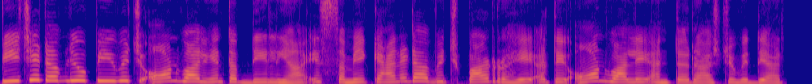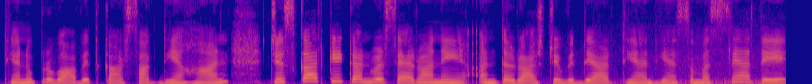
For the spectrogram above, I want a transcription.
ਪੀਜੀਡਬਲਯੂਪੀ ਵਿੱਚ ਆਉਣ ਵਾਲੀਆਂ ਤਬਦੀਲੀਆਂ ਇਸ ਸਮੇਂ ਕੈਨੇਡਾ ਵਿੱਚ ਪੜ ਰਹੇ ਅਤੇ ਆਉਣ ਵਾਲੇ ਅੰਤਰਰਾਸ਼ਟਰੀ ਵਿਦਿਆਰਥੀਆਂ ਨੂੰ ਪ੍ਰਭਾਵਿਤ ਕਰ ਸਕਦੀਆਂ ਹਨ ਜਿਸ ਕਰਕੇ ਕਨਵਰਸੇਰਾ ਨੇ ਅੰਤਰਰਾਸ਼ਟਰੀ ਵਿਦਿਆਰਥੀਆਂ ਦੀਆਂ ਸਮੱਸਿਆ ਤੇ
